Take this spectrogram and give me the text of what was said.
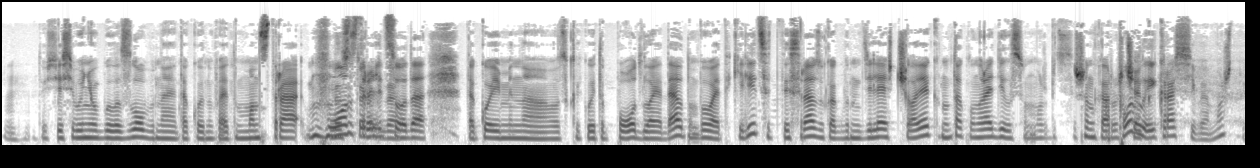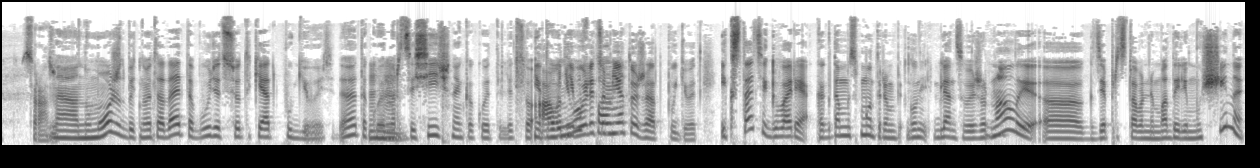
То есть, если бы у него было злобное такое, ну, поэтому монстра, монстра лицо, да. да, такое именно вот какое-то подлое, да, вот он бывает такие лица, ты сразу как бы наделяешь человека, ну, так он родился, он может быть совершенно а хороший а подлое человек. и красивое, может быть, сразу? А, ну, может быть, но тогда это будет все таки отпугивать, да, такое угу. нарциссичное какое-то лицо. Нет, а, вот его лицо меня тоже отпугивает. И, кстати говоря, когда мы смотрим глянцевые журналы, э, где представлены модели мужчины,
